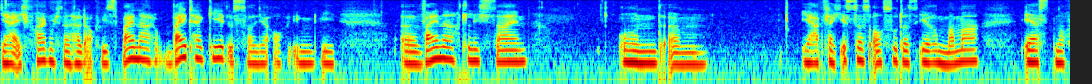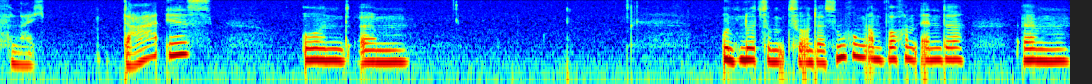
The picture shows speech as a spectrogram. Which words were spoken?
ja, ich frage mich dann halt auch, wie es weitergeht. Es soll ja auch irgendwie äh, weihnachtlich sein. Und ähm, ja, vielleicht ist das auch so, dass ihre Mama erst noch vielleicht da ist und ähm, und nur zum, zur Untersuchung am Wochenende ähm,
